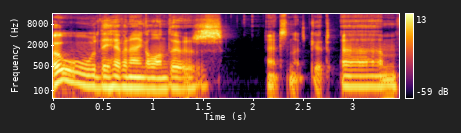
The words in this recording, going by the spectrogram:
Oh, they have an angle on those. That's not good. Um,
